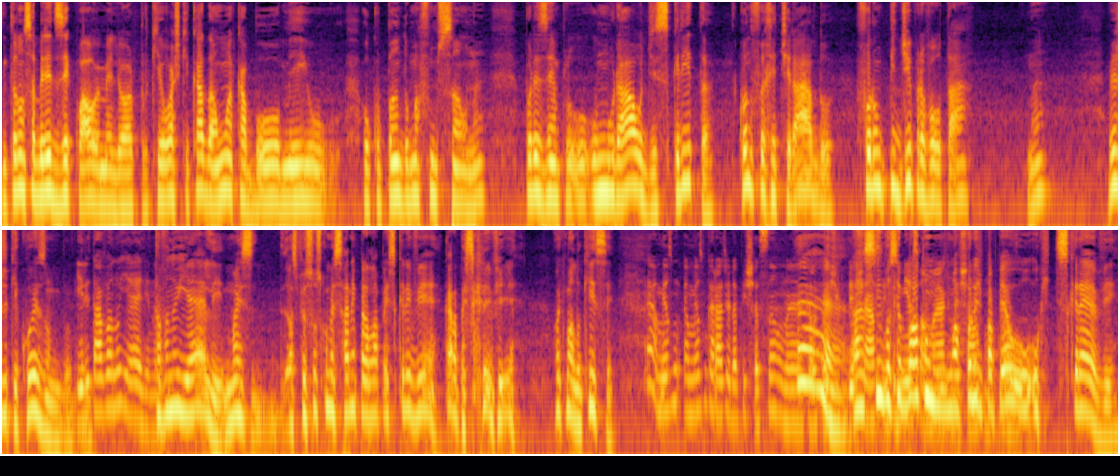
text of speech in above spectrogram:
Então eu não saberia dizer qual é melhor, porque eu acho que cada um acabou meio ocupando uma função, né? Por exemplo, o, o mural de escrita quando foi retirado, foram pedir para voltar. Né? Veja que coisa. E ele estava no IEL, né? Estava no IEL, mas as pessoas começaram para lá para escrever. Cara, para escrever. Olha que maluquice. É o mesmo, é o mesmo caráter da pichação, né? É, assim você bota um, uma folha de papel, o, o, que te escreve.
